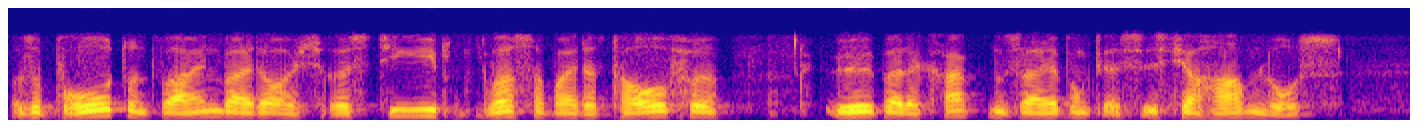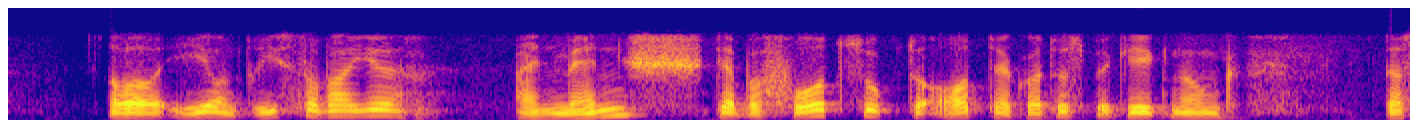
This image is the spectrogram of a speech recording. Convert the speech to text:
also Brot und Wein bei der Eucharistie, Wasser bei der Taufe, Öl bei der Krankensalbung, das ist ja harmlos. Aber Ehe und Priesterweihe, ein Mensch, der bevorzugte Ort der Gottesbegegnung, das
